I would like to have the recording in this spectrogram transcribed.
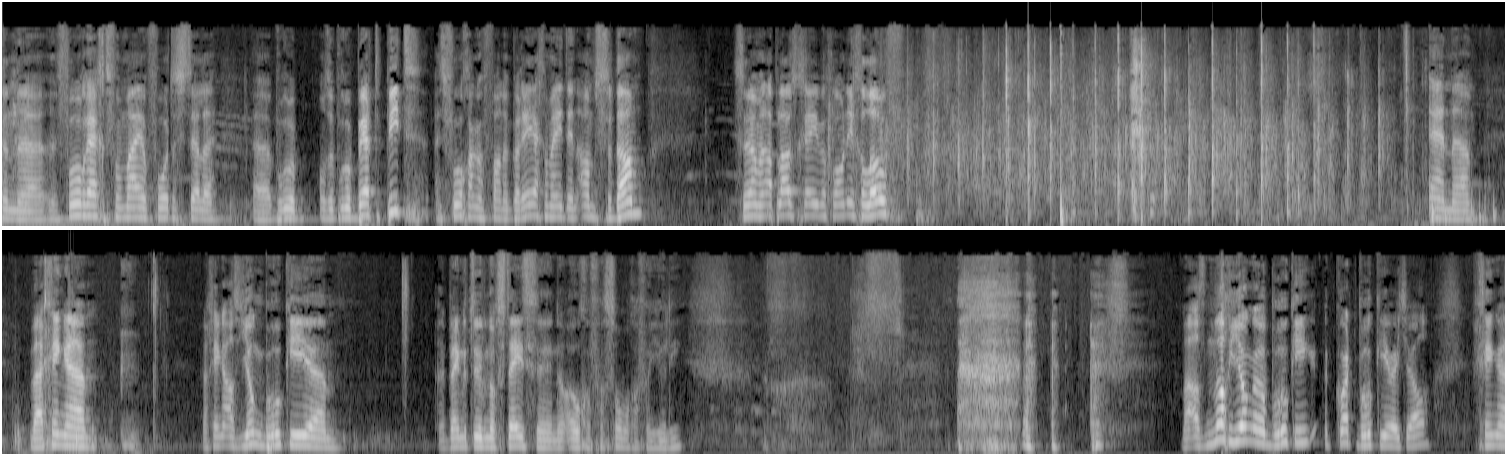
een, uh, een, voorrecht voor mij om voor te stellen uh, broer, onze broer Bert Piet, het voorganger van de Berea gemeente in Amsterdam. Zullen we hem een applaus geven, gewoon in geloof? en uh, wij, gingen, wij gingen als jong broekie, dat ben ik natuurlijk nog steeds in de ogen van sommigen van jullie. maar als nog jongere broekie, kort broekie weet je wel, ging,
